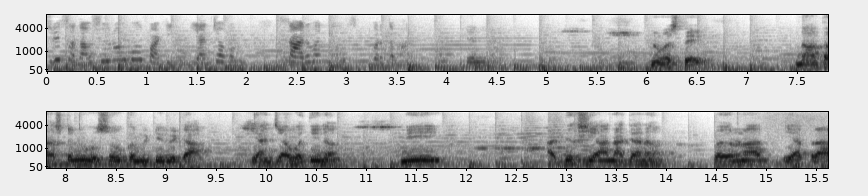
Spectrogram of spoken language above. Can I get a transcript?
श्री सदाशिवराव पाटील यांच्याकडून स्टार न्यूज वर्तमान. नमस्ते. नाथाष्टमी उत्सव कमिटी विटा यांच्या वतीनं मी अध्यक्ष या नात्यानं भैरवनाथ यात्रा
